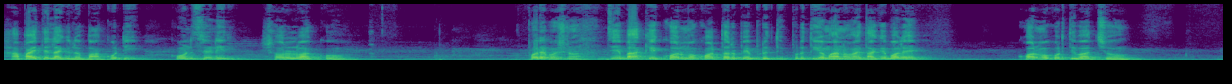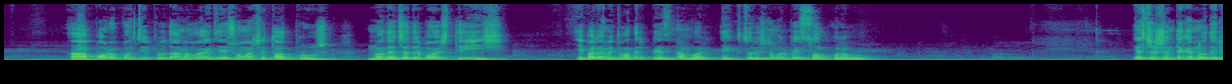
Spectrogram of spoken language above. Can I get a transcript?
হাঁপাইতে লাগিল। বাক্যটি কোন শ্রেণির? সরল বাক্য। পরে প্রশ্ন যে বাক্যে কর্মকর্তারূপে প্রতি- প্রতীয়মান হয় তাকে বলে কর্মকর্তৃবাচ্য। পরপত্রী প্রদান হয় যে সমাসে তৎপুরুষ। নদের চাঁদের বয়স তিরিশ। এবারে আমি তোমাদের পেজ নম্বর একচল্লিশ নম্বর পেজ সলভ করাবো। স্টেশন থেকে নদীর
